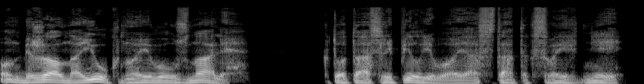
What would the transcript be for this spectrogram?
Он бежал на юг, но его узнали. Кто-то ослепил его, и остаток своих дней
